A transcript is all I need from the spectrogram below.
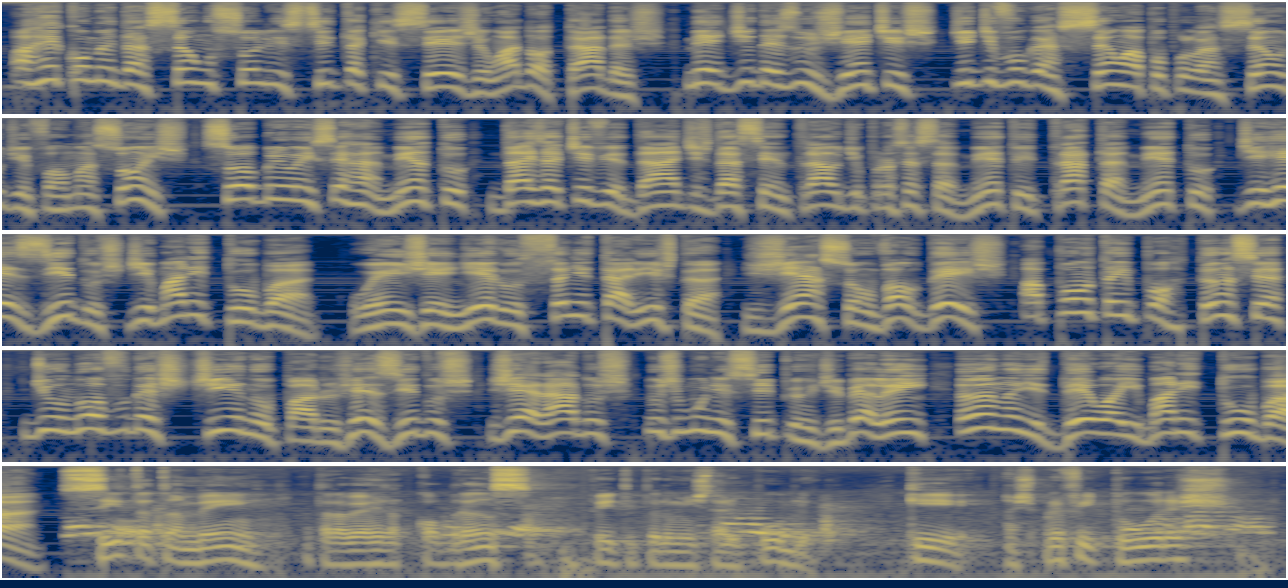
A recomendação solicita que sejam adotadas medidas urgentes de divulgação à população de informações sobre o encerramento das atividades da Central de Processamento e Tratamento de Resíduos de Marituba. O engenheiro sanitarista Gerson Valdez aponta a importância de um novo destino para os resíduos gerados nos municípios de Belém, Ananindeua e Marituba. Cita também, através da cobrança feita pelo Ministério Público, que as prefeituras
